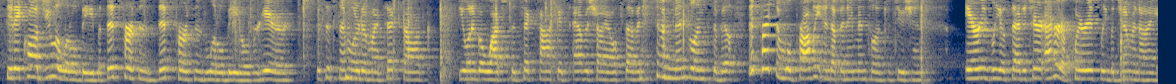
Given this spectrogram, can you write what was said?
See, they called you a little bee, but this person's this person's little bee over here. This is similar to my TikTok. If you want to go watch the TikTok, it's Avishai7, mental instability. This person will probably end up in a mental institution Aries, Leo, Sagittarius. I heard Aquarius, Libra, Gemini,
